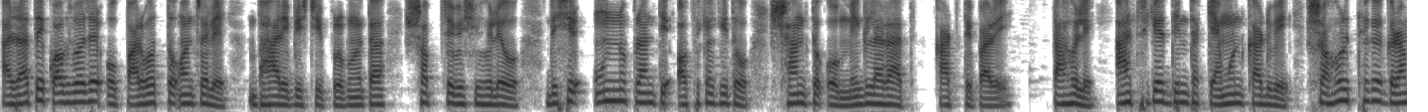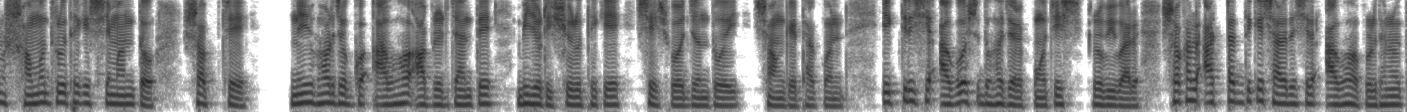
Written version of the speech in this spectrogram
আর রাতে কক্সবাজার ও পার্বত্য অঞ্চলে ভারী বৃষ্টির প্রবণতা সবচেয়ে বেশি হলেও দেশের অন্য প্রান্তে অপেক্ষাকৃত শান্ত ও মেঘলা রাত কাটতে পারে। তাহলে আজকের দিনটা কেমন কাটবে? শহর থেকে গ্রাম, সমুদ্র থেকে সীমান্ত সবচেয়ে নির্ভরযোগ্য আবহাওয়া আপডেট জানতে ভিডিওটি শুরু থেকে শেষ পর্যন্তই সঙ্গে থাকুন। একত্রিশে আগস্ট দু হাজার পঁচিশ রবিবার সকাল আটটার দিকে সারা দেশের আবহাওয়া প্রধানত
